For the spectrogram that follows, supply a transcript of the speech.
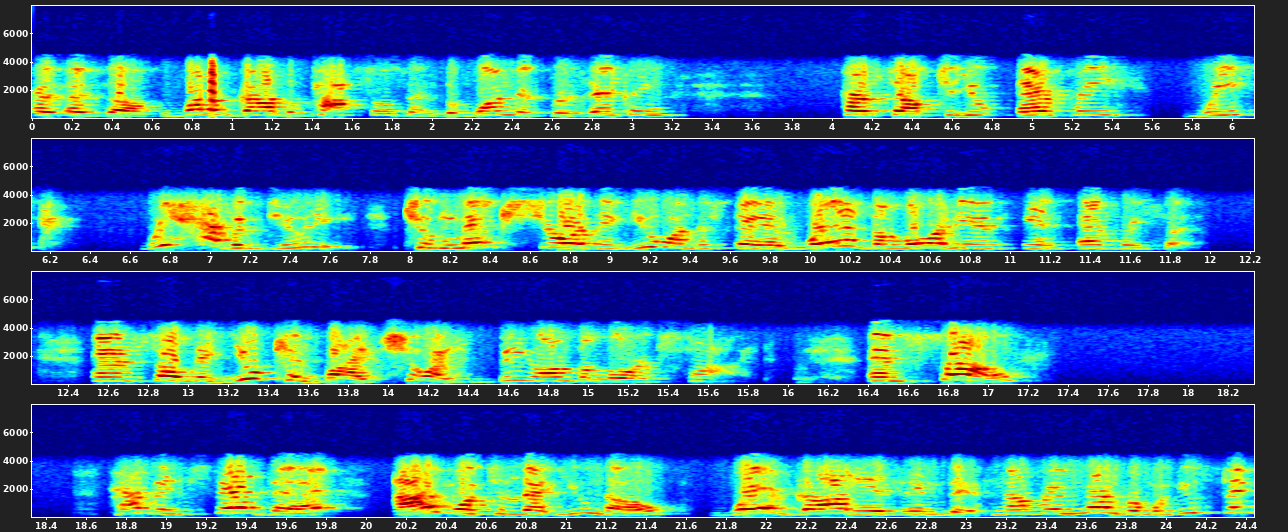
as uh, one of God's apostles and the one that's presenting to you every week, we have a duty to make sure that you understand where the Lord is in everything. And so that you can, by choice, be on the Lord's side. And so, having said that, I want to let you know where God is in this. Now, remember, when you think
